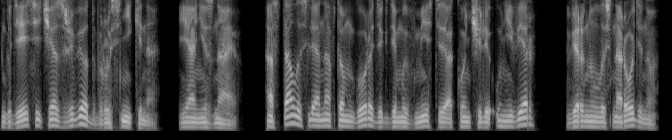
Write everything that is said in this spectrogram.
Где сейчас живет Брусникина? Я не знаю. Осталась ли она в том городе, где мы вместе окончили универ? Вернулась на родину?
